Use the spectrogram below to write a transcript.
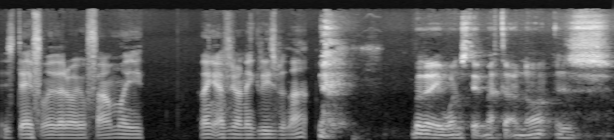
is definitely the royal family. I think everyone agrees with that. Whether he wants to admit it or not is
